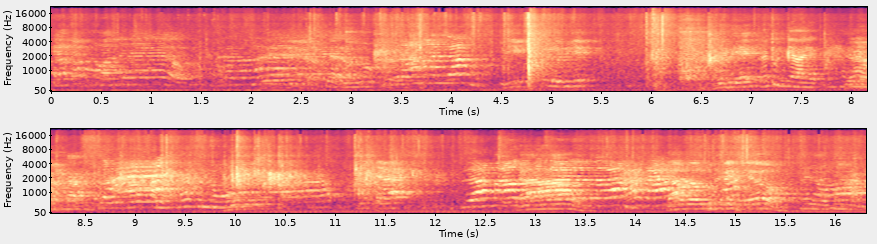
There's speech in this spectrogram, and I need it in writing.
แขนเอาหมอนแล้วแกะแล้วลูกพี่คือพี่เบ๊เบ๊ให้คุณยายเดี๋ยวตามเรือมาเอาเรือมาเรือดาวเราลูกเป็ดเร็วให้เลยข้างหลัง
